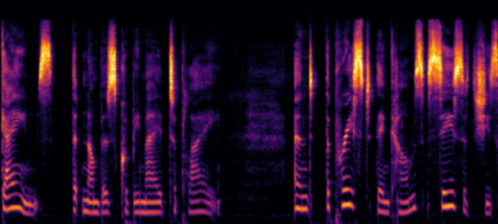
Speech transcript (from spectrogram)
games that numbers could be made to play. And the priest then comes, sees that she's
